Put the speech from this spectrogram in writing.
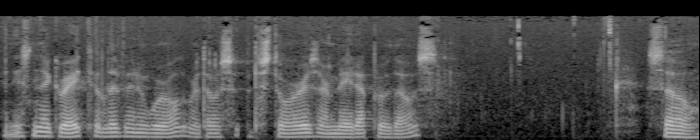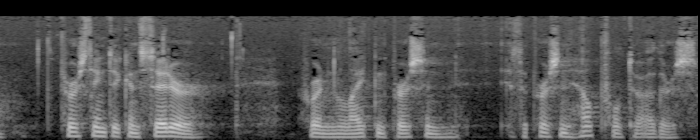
And isn't it great to live in a world where those stories are made up of those? So, the first thing to consider for an enlightened person is the person helpful to others.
